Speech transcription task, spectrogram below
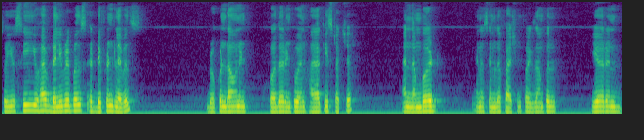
So you see you have deliverables at different levels broken down in further into an hierarchy structure and numbered in a similar fashion. For example, here in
